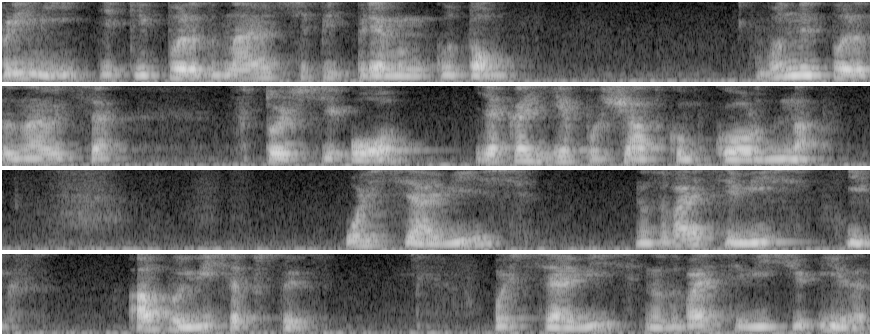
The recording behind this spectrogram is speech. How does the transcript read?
прямі, які перетинаються під прямим кутом. Вони перетинаються в точці О, яка є початком координат. Ось ця вісь називається вісь Х або вісь абсцис. Ось ця вісь називається вісью Y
